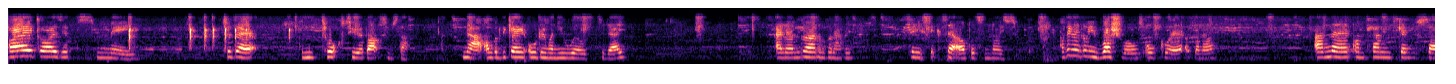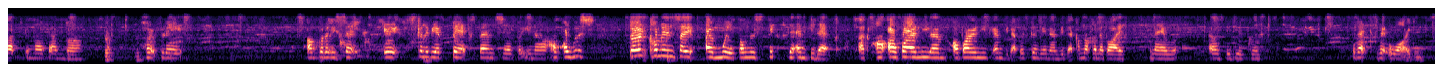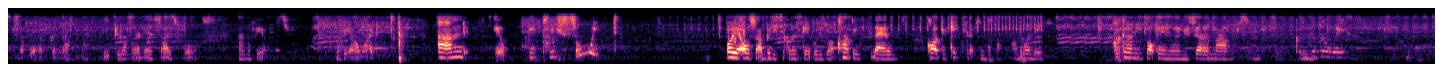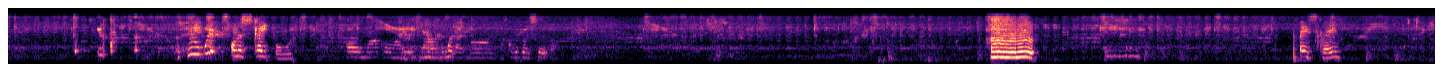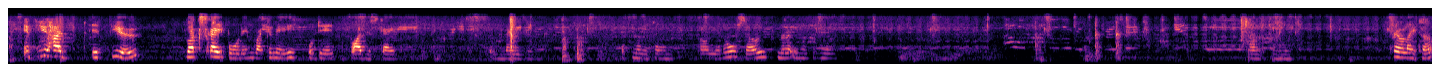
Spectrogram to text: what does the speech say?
Hi guys, it's me. Today, I'm going to talk to you about some stuff. Now, I'm going to be going ordering my new wheels today. And I'm going, I'm going to have a pretty sick setup with some nice, I think they're going to be rush wheels or grit, I don't know. And then I'm planning to get this up in November. Hopefully, I'm to be set, it's to be a bit expensive, but you know, I'm, I'm to, don't come in and say I'm weird, I'm to stick to the empty deck. Like, I'll, I'll buy a new, um, I'll buy a new empty deck, but it's to be an empty deck. I'm not to buy an LCD because the deck's a bit wide and it's not really good enough my feet because I'm already a size 4 and my feet, my feet are wide. And it'll be pretty sweet. Oh yeah, also I'm pretty sick on a skateboard as well. I can't do flare, can't do kick flips and stuff. I'm only, I can only drop in on certain ramps and can, you, who whips on a skateboard? Oh my god, You can whip. I could have scooter. Basically, if you had, if you like skateboarding like me or did buy this game, it's amazing. It's another thing tell you, and also I'm gonna let you know um, See you later.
